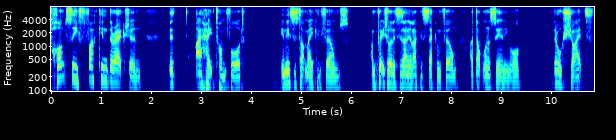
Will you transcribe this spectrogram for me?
poncy fucking direction. I hate tom ford. He needs to stop making films. I'm pretty sure this is only like his second film. I don't want to see anymore. They're all shite.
